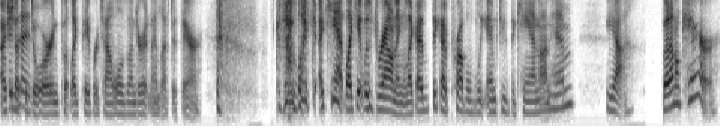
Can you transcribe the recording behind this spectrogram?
I Is shut the door and put like paper towels under it and I left it there. Cause I'm like, I can't, like it was drowning. Like I think I probably emptied the can on him, Yeah. but I don't care.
